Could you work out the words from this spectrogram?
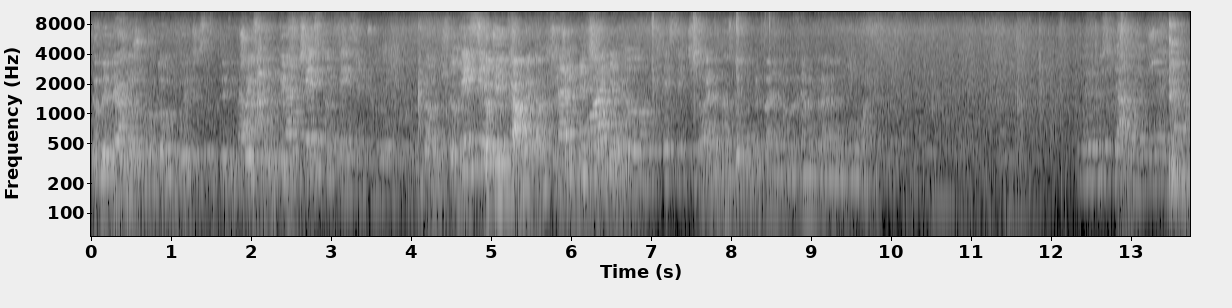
Дали гляну, щоб потім вичислити Так, чисту На тисячу. чисту тисячу. Там з копійками, там чуть-чуть більше. Нарахування буде. до 1000. Давайте наступне питання про надання матеріальної допомоги. Ми розглянули вже на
